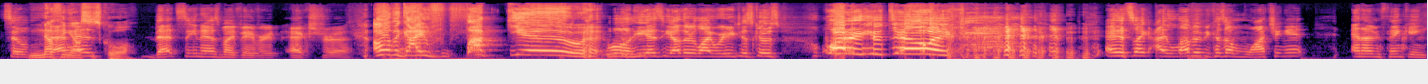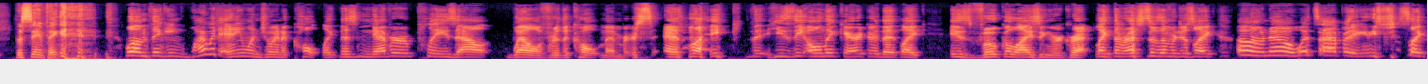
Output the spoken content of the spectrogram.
So Nothing that else has- is cool. That scene has my favorite extra. Oh, the guy who fuck you. Well, he has the other line where he just goes, "What are you doing?" and it's like I love it because I'm watching it and I'm thinking, the same thing. Well, I'm thinking, why would anyone join a cult? Like, this never plays out well for the cult members, and like, the, he's the only character that like is vocalizing regret. Like, the rest of them are just like, "Oh no, what's happening?" And he's just like,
